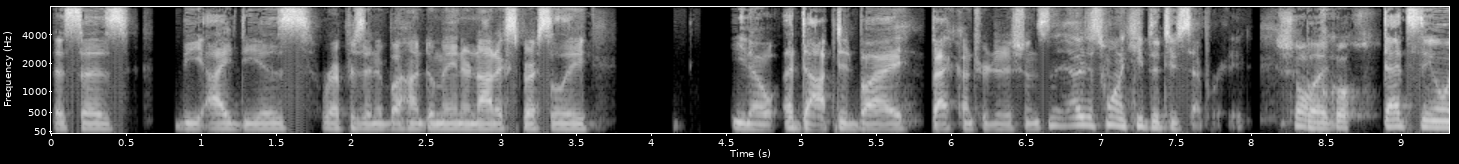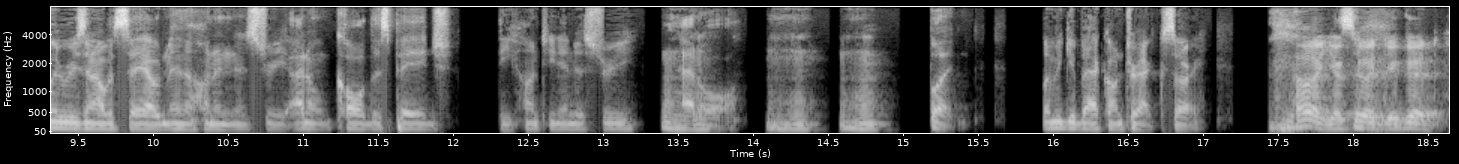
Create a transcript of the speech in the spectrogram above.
that says the ideas represented by Hunt Domain are not expressly you know, adopted by backcountry traditions. I just want to keep the two separated. Sure, but of course. That's the only reason I would say I'm in the hunting industry. I don't call this page the hunting industry mm-hmm. at all. Mm-hmm. Mm-hmm. But let me get back on track. Sorry. No, you're so, good. You're good.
